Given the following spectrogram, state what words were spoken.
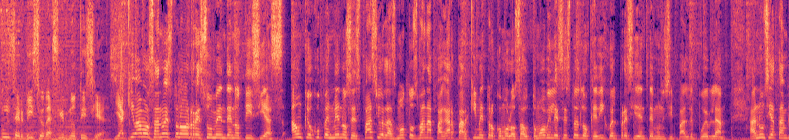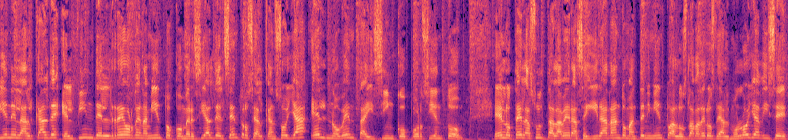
Un servicio de Asir Noticias. Y aquí vamos a nuestro resumen de noticias. Aunque ocupen menos espacio, las motos van a pagar parquímetro como los automóviles. Esto es lo que dijo el presidente municipal de Puebla. Anuncia también el alcalde el fin del reordenamiento comercial del centro. Se alcanzó ya el 95%. El Hotel Azul Talavera seguirá dando mantenimiento a los lavaderos de Almoloya, dice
